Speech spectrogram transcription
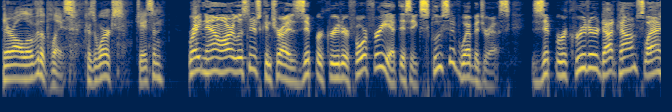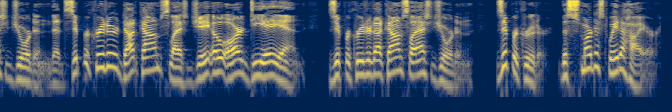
they're all over the place because it works. Jason. Right now, our listeners can try ZipRecruiter for free at this exclusive web address, ziprecruiter.com slash Jordan. That's ziprecruiter.com slash J O R D A N. ZipRecruiter.com slash Jordan. ZipRecruiter, the smartest way to hire.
